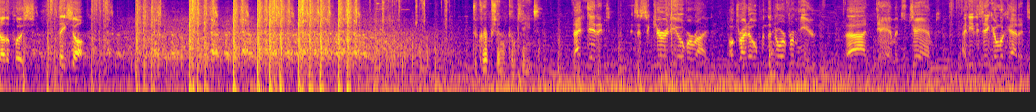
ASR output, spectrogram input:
Another push. Stay sharp. Decryption complete. That did it. It's a security override. I'll try to open the door from here. Ah, damn, it's jammed. I need to take a look at it.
